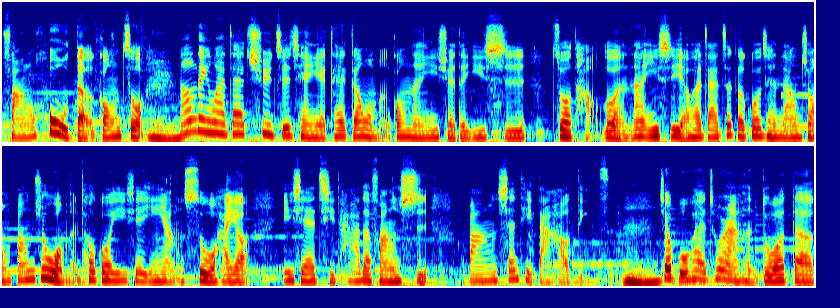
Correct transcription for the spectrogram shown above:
防护的工作。然后，另外在去之前，也可以跟我们功能医学的医师做讨论。那医师也会在这个过程当中帮助我们，透过一些营养素，还有一些其他的方式，帮身体打好底子。嗯，就不会突然很多的。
